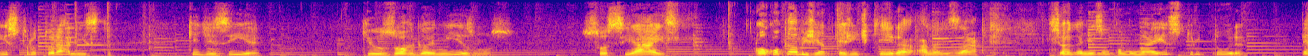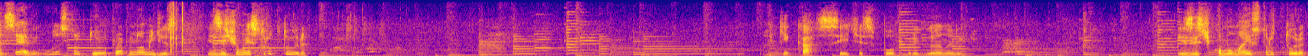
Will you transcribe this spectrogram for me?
estruturalista, que dizia que os organismos sociais, ou qualquer objeto que a gente queira analisar, se organizam como uma estrutura. Percebe? Uma estrutura, o próprio nome diz. Existe uma estrutura. Que cacete esse povo brigando ali. Existe como uma estrutura.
